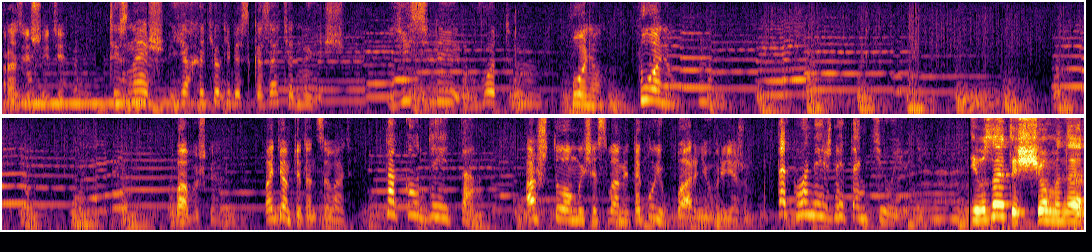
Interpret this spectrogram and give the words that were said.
Разрешите? Ты знаешь, я хотел тебе сказать одну вещь. Если вот... Понял, понял. Бабушка, пойдемте танцевать. Та куди там? А что, мы сейчас с вами такую барню врежем? Так вони ж не танцюють. І ви знаєте, що мене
